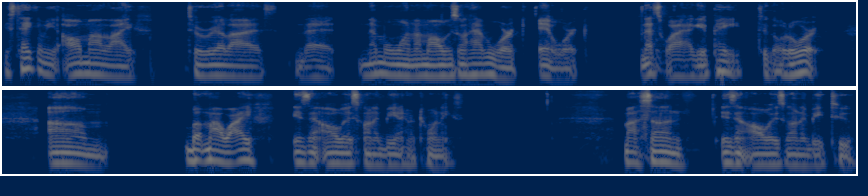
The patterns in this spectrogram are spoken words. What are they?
It's taken me all my life to realize that number one, I'm always gonna have work at work. That's why I get paid to go to work. Um, but my wife isn't always gonna be in her twenties. my son isn't always going to be two.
